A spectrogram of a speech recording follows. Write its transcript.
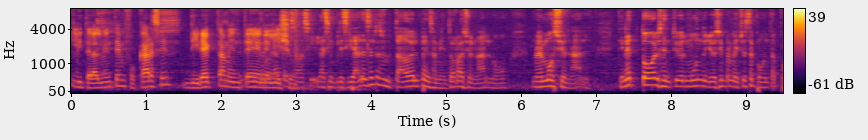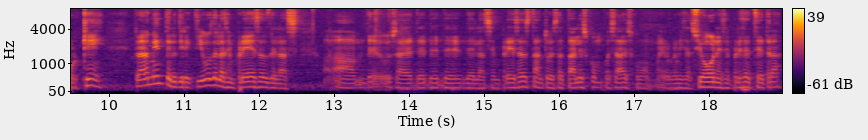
literalmente enfocarse directamente en el issue. La simplicidad es el resultado del pensamiento racional, no, no emocional. Tiene todo el sentido del mundo. Yo siempre me he hecho esta pregunta, ¿por qué? Realmente los directivos de las empresas, de las ah, de, o sea, de, de, de, las empresas, tanto estatales como, pues, ¿sabes? como organizaciones, empresas, etcétera,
